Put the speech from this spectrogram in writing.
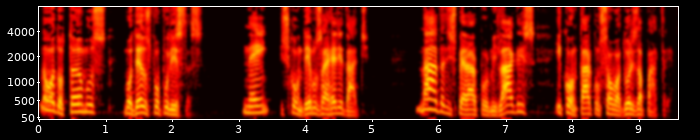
Não adotamos modelos populistas, nem escondemos a realidade. Nada de esperar por milagres e contar com salvadores da pátria.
